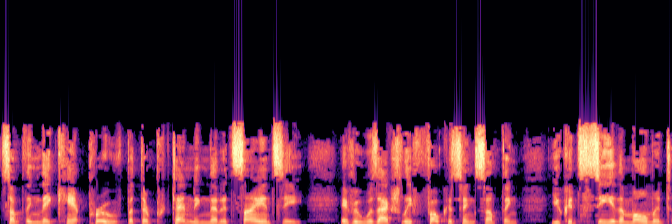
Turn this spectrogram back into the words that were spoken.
something they can't prove, but they're pretending that it's sciency. If it was actually focusing something, you could see the moment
